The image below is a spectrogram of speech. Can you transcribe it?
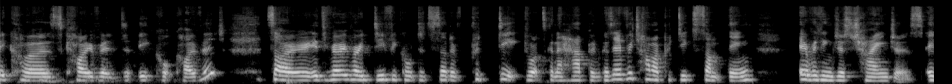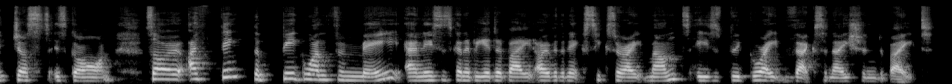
because COVID, it caught COVID. So it's very, very difficult to sort of predict what's going to happen because every time I predict something, everything just changes. It just is gone. So I think the big one for me, and this is going to be a debate over the next six or eight months, is the great vaccination debate.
